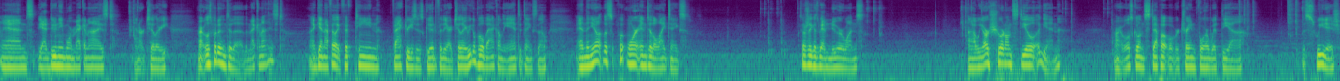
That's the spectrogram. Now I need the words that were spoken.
And yeah, I do need more mechanized and artillery. All right, well, let's put it into the, the mechanized. Again, I feel like 15 factories is good for the artillery. We can pull back on the anti-tanks though. And then, you know what, let's put more into the light tanks. Especially because we have newer ones. Uh, we are short on steel again. All right, well, let's go and step up what we're trading for with the uh, the Swedish.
